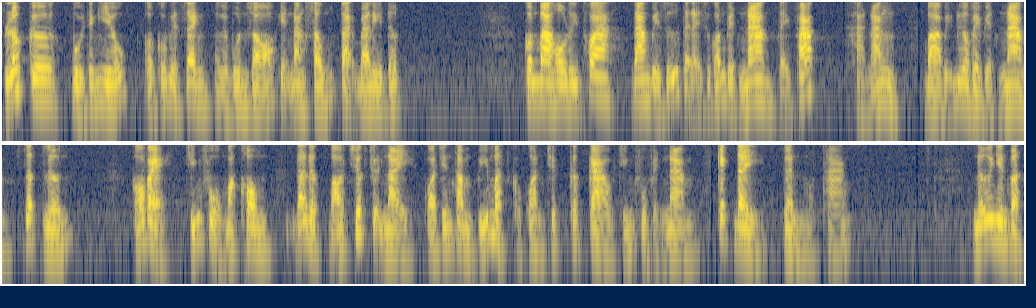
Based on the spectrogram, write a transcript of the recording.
blogger Bùi Thanh Hiếu còn có biệt danh là người buôn gió hiện đang sống tại Berlin, Đức. Còn bà Hồ Thị Thoa đang bị giữ tại Đại sứ quán Việt Nam tại Pháp, khả năng bà bị đưa về Việt Nam rất lớn. Có vẻ chính phủ Macron đã được báo trước chuyện này qua chuyến thăm bí mật của quan chức cấp cao chính phủ Việt Nam cách đây gần một tháng. Nữ nhân vật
